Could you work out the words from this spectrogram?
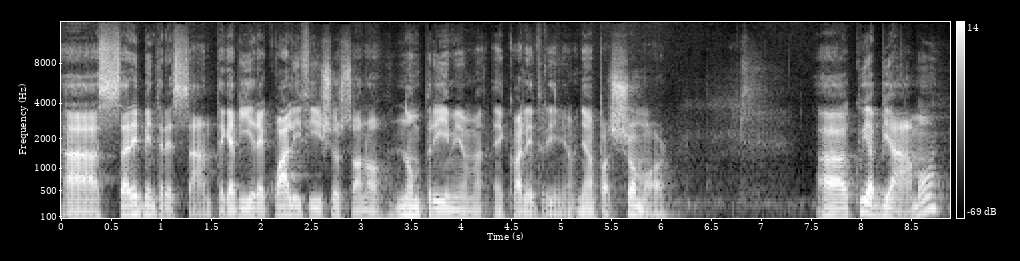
Uh, sarebbe interessante capire quali feature sono non premium e quali premium. Andiamo un po' show more. Uh, qui abbiamo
